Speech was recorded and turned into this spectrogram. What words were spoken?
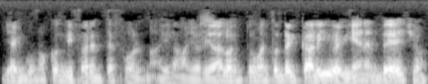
y algunos con diferentes formas. Y la mayoría de los instrumentos del Caribe vienen, de hecho,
